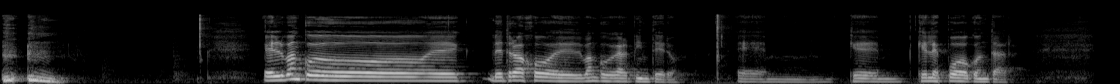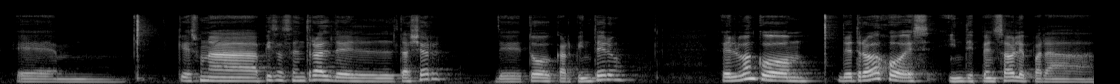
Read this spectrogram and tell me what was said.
El banco de, trabajo, el banco carpintero. Em, ¿qué, les puedo contar? Em, que es una pieza central del taller de todo carpintero. El banco de trabajo es indispensable para,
